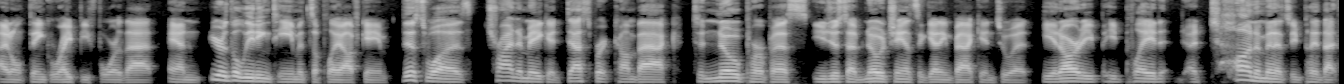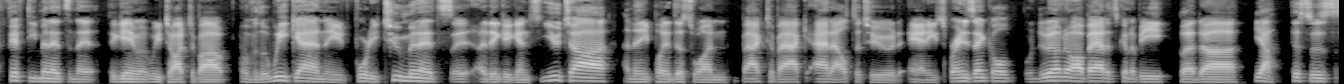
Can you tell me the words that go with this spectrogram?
I don't think, right before that. And you're the leading team. It's a playoff game. This was trying to make a desperate comeback to no purpose. You just have no chance of getting back into it. He had already he'd played a ton of minutes. He played that 50 minutes in the, the game that we talked about over the weekend. He had 42 minutes, I think, against Utah. And then he played this one back to back at altitude and he sprained his ankle. We don't know how bad it's going to be, but uh, yeah, this is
